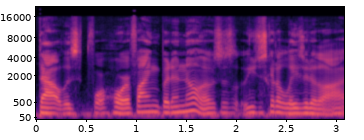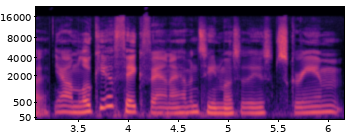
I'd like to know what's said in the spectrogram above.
that was for horrifying. But uh, no, it was just you just got a laser to the eye. Yeah, I'm low key a fake fan. I haven't seen most of these. Scream.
